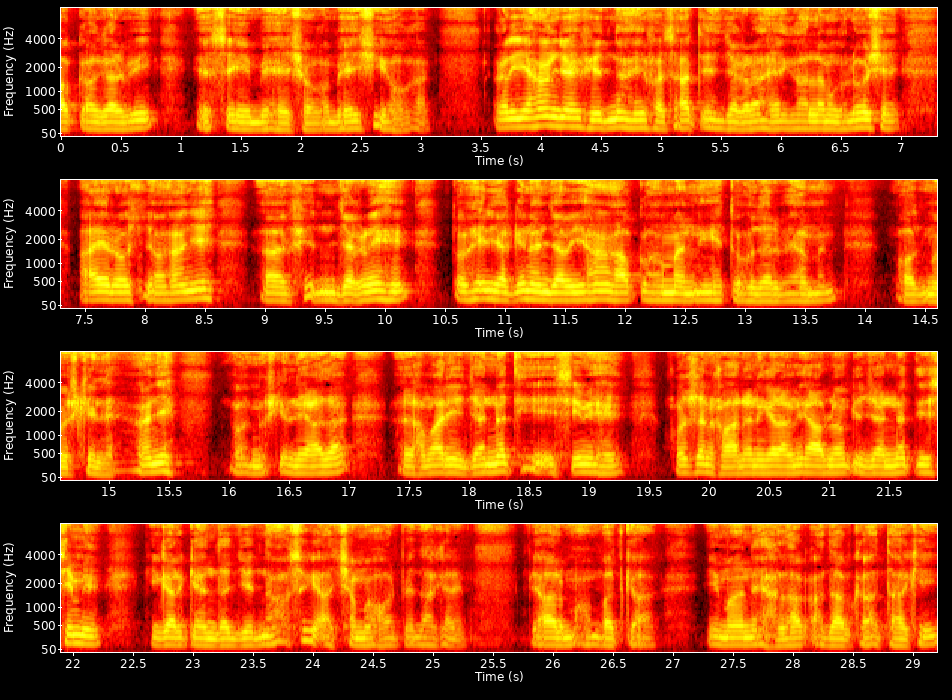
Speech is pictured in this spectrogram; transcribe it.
آپ کا گھر بھی ایسے ہی بحث ہوگا بحث ہی ہوگا۔ اگر یہاں جو ہے، فتنہ ہے، فساد ہے، جھگڑا ہے غالم گلوش ہے، آئے روز جو ہاں جی پھر جھگڑے ہیں، تو پھر یقیناً جب یہاں آپ کو امن نہیں ہے، تو ادھر بھی امن بہت مشکل ہے۔ ہاں جی بہت مشکل، لہٰذا ہماری جنت ہی اسی میں ہے۔ حسن خارن گرامی، آپ لوگوں کی جنت اسی میں کہ گھر کے اندر جتنا ہو سکے اچھا ماحول پیدا کریں۔ پیار، محبت کا، ایمان، اخلاق ادب کا، تاکہ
